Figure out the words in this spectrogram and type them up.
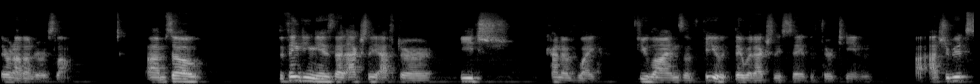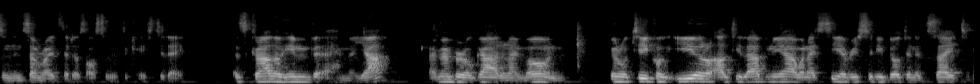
they were not under Islam. Um, so the thinking is that actually after each kind of like few lines of piyut, they would actually say the 13 uh, attributes, and in some rites that is also the case today. I remember, O God, and I moan when I see every city built in its site, and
